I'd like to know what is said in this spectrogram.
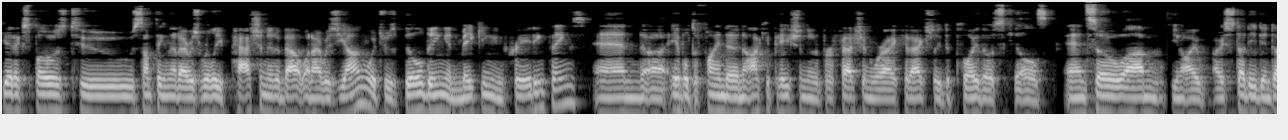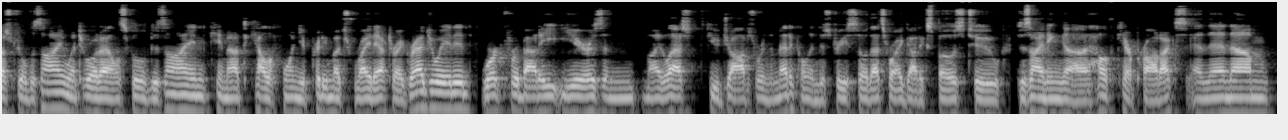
get exposed to something that I was really passionate about when I was young, which was building and making and creating things, and uh, able to find an occupation and a profession where I could actually deploy those skills. And so, um, you know, I, I, studied industrial design, went to Rhode Island School of Design, came out to California pretty much right after I graduated, worked for about eight years, and my last few jobs were in the medical industry. So that's where I got exposed to designing uh, healthcare products. And then, um, um,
